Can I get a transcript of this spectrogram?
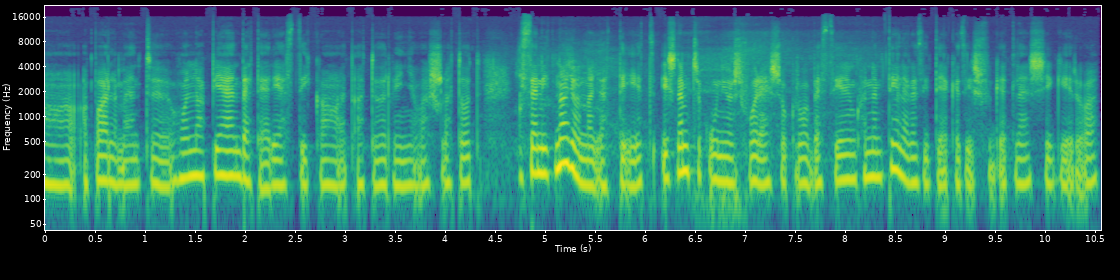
a, a parlament honlapján beterjesztik a, a törvényjavaslatot, hiszen itt nagyon nagy a tét, és nem csak uniós forrásokról beszélünk, hanem tényleg az ítélkezés függetlenségéről.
